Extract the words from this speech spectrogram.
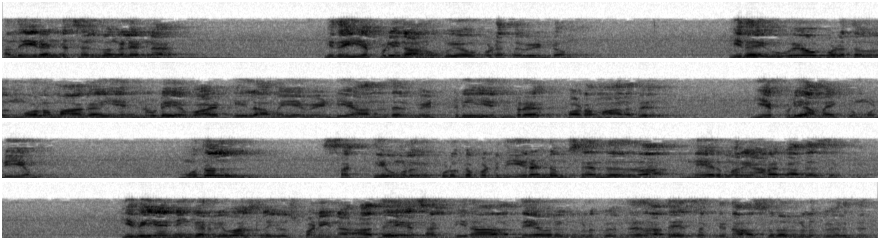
அந்த இரண்டு செல்வங்கள் என்ன? இதை எப்படி நான் உபயோகப்படுத்த வேண்டும்? இதை உபயோகப்படுத்துவதன் மூலமாக என்னுடைய வாழ்க்கையில் அமைய வேண்டிய அந்த வெற்றி என்ற படமானது எப்படி அமைக்க முடியும்? முதல் சக்தி உங்களுக்கு கொடுக்கப்பட்டது. இரண்டும் சேர்ந்தது தான் நேர்மறையான காந்த சக்தி. இதையே நீங்கள் ரிவர்ஸில் யூஸ் பண்ணிங்கன்னா அதே சக்தி தான் தேவர்களுக்கும் இருந்தது அதே சக்தி தான் அசுரர்களுக்கும் இருந்தது.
